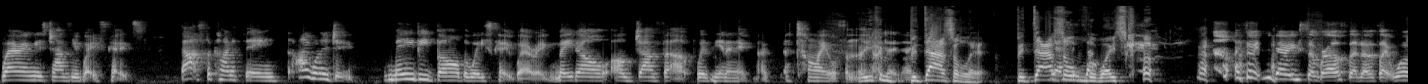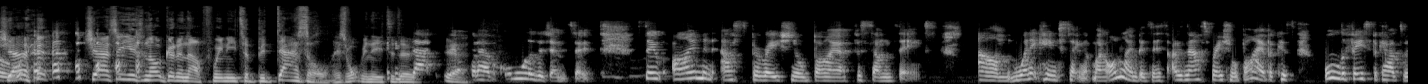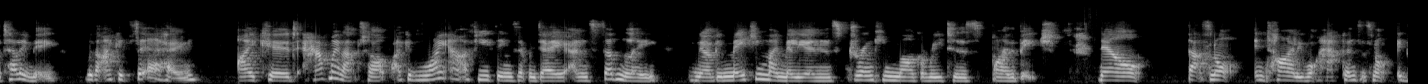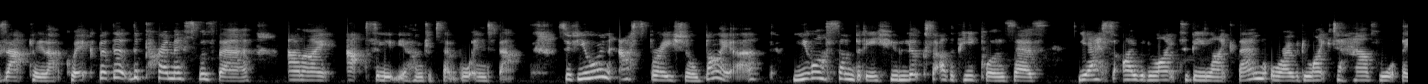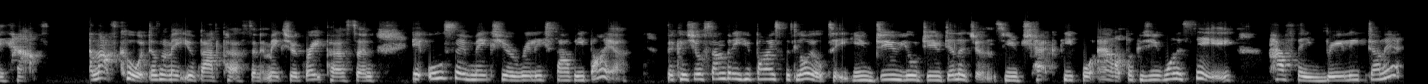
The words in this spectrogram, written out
wearing his jazzy waistcoats. That's the kind of thing that I want to do. Maybe bar the waistcoat wearing. Maybe I'll I'll jazz that up with you know a, a tie or something. You can bedazzle it bedazzle exactly. the waistcoat. I thought you were going somewhere else then. I was like, whoa. Jazzy is not good enough. We need to bedazzle, is what we need to do. Exactly. Yeah. But have all of the gemstones. So I'm an aspirational buyer for some things. Um, when it came to setting up my online business, I was an aspirational buyer because all the Facebook ads were telling me that I could sit at home, I could have my laptop, I could write out a few things every day, and suddenly, you know, I'd be making my millions, drinking margaritas by the beach. Now, that's not entirely what happens. It's not exactly that quick, but the, the premise was there, and I absolutely 100% bought into that. So, if you're an aspirational buyer, you are somebody who looks at other people and says, Yes, I would like to be like them, or I would like to have what they have. And that's cool. It doesn't make you a bad person, it makes you a great person. It also makes you a really savvy buyer because you're somebody who buys with loyalty. You do your due diligence, you check people out because you want to see have they really done it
